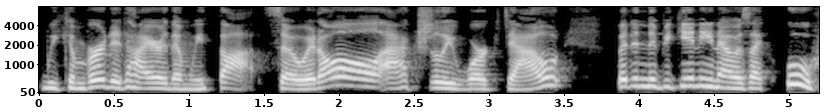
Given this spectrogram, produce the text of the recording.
we converted higher than we thought. So it all actually worked out. But in the beginning, I was like, ooh,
